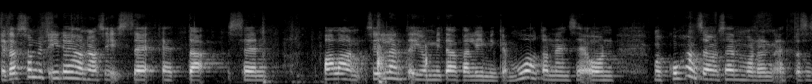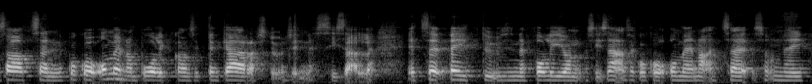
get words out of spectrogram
Ja tässä on nyt ideana siis se, että sen palan, sillä ei ole mitään väliä, minkä muotoinen se on, mutta kunhan se on semmoinen, että sä saat sen koko omenan puolikkaan sitten käärästyyn sinne sisälle. Että se peittyy sinne folion sisään se koko omena, että, se, sun ei,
